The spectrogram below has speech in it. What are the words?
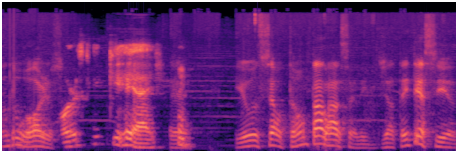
Do Warriors. O Warriors que, que reage. É. E o Celtão tá lá, Celinho, já tem tá terceiro.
